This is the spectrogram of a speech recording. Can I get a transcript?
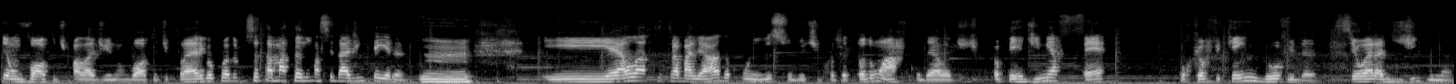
ter um voto de paladino, um voto de clérigo, quando você tá matando uma cidade inteira. Hum, E ela ter trabalhado com isso, de tipo, ter todo um arco dela, de tipo, eu perdi minha fé porque eu fiquei em dúvida se eu era digna,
